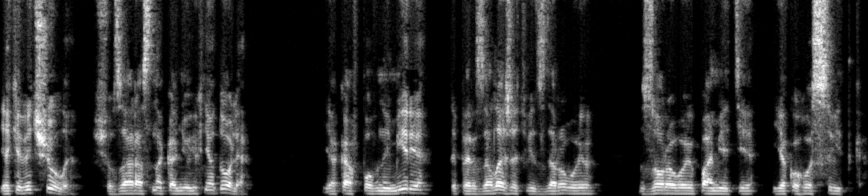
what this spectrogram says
які відчули, що зараз на коню їхня доля, яка в повній мірі тепер залежить від здорової зорової пам'яті якогось свідка.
